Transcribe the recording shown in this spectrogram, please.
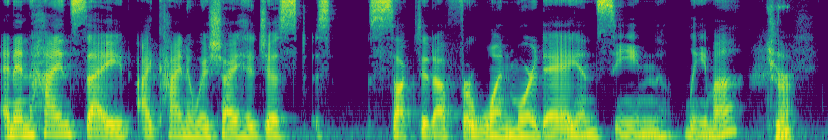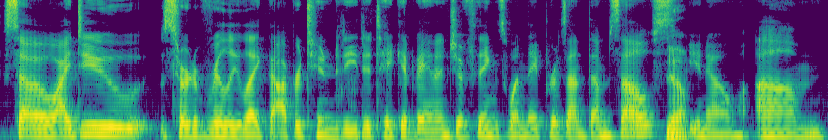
And in hindsight, I kind of wish I had just sucked it up for one more day and seen Lima. Sure. So I do sort of really like the opportunity to take advantage of things when they present themselves. Yeah. You know, um,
